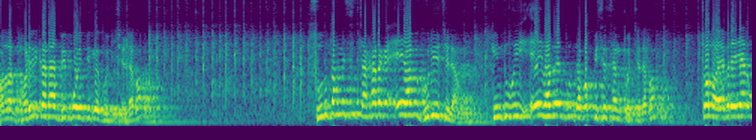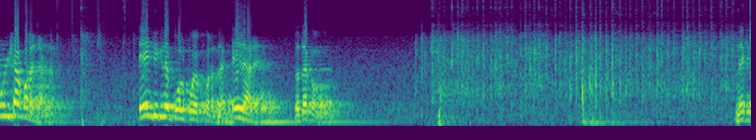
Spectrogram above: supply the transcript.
অর্থাৎ ঘড়ির কাটা বিপরীত দিকে ঘুরছে, দেখো? শুধু তো আমি চাকাটাকে এইভাবে ঘুরিয়েছিলাম, কিন্তু ওই এইভাবে দেখো পিসেশন করছে, দেখো? চলো, এবারে এর উল্টা করা যাক। এই দিকে বল প্রয়োগ করা যাক এই ধারে। তো দেখো। দেখছ?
